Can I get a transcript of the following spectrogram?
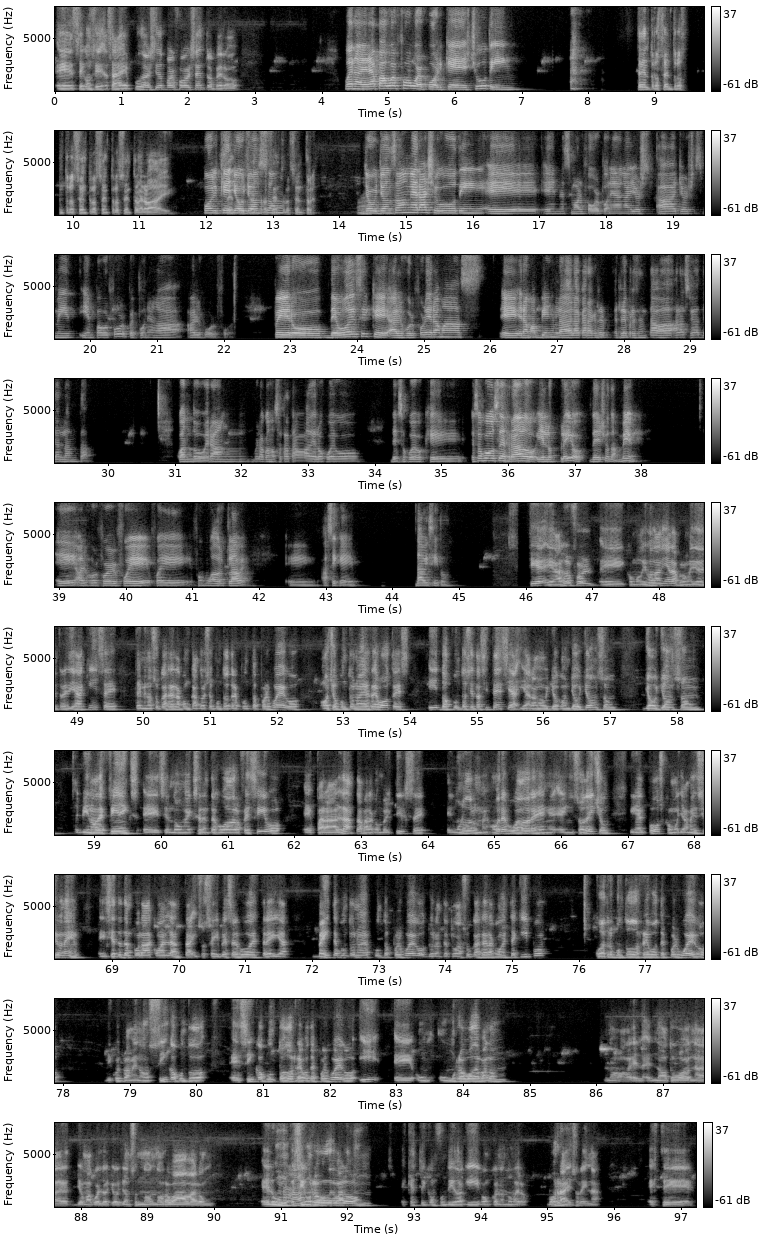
eh, se considera, o sea, eh, pudo haber sido power forward centro, pero Bueno, era power forward porque shooting, centro, centro, centro, centro, centro, centro, míralo ahí. porque Centro, Joe centro, Johnson, Centro, centro. Joe Johnson era shooting, eh, en small forward ponían a George, a George Smith y en power forward pues ponían a Al Horford. Pero debo decir que Al Horford era más, eh, era más bien la, la cara que re- representaba a la ciudad de Atlanta cuando eran, ¿verdad? cuando se trataba de los juegos, de esos juegos que, esos juegos cerrados y en los playoffs, de hecho también. Eh, Al Horford fue, fue, fue un jugador clave. Eh, así que, Davidito. Sí, eh, eh, como dijo Daniela, promedió entre 10 a 15, terminó su carrera con 14.3 puntos por juego, 8.9 rebotes y 2.7 asistencias. Y ahora me voy yo con Joe Johnson. Joe Johnson vino de Phoenix eh, siendo un excelente jugador ofensivo eh, para Atlanta para convertirse en uno de los mejores jugadores en, en isolation y en el post, como ya mencioné, en siete temporadas con Atlanta, hizo seis veces el juego de estrella, 20.9 puntos por juego durante toda su carrera con este equipo, 4.2 rebotes por juego, disculpa, menos 5.2 eh, 5.2 rebotes por juego y eh, un, un robo de balón No, él, él no tuvo nada. Yo me acuerdo, Joe Johnson no, no robaba balón. El uno, Ah. si un robo de balón, es que estoy confundido aquí con, con los números. Borra eso, Reina. Este,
